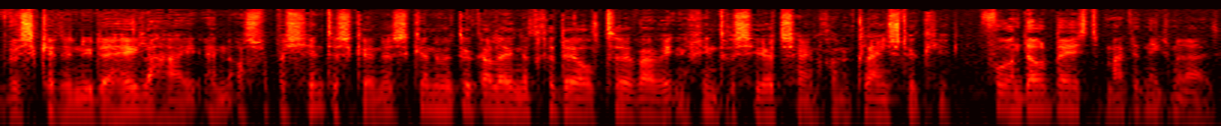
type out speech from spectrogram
we scannen nu de hele haai. En als we patiënten scannen, scannen we natuurlijk alleen het gedeelte waar we in geïnteresseerd zijn. Gewoon een klein stukje. Voor een dood beest maakt het niks meer uit.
